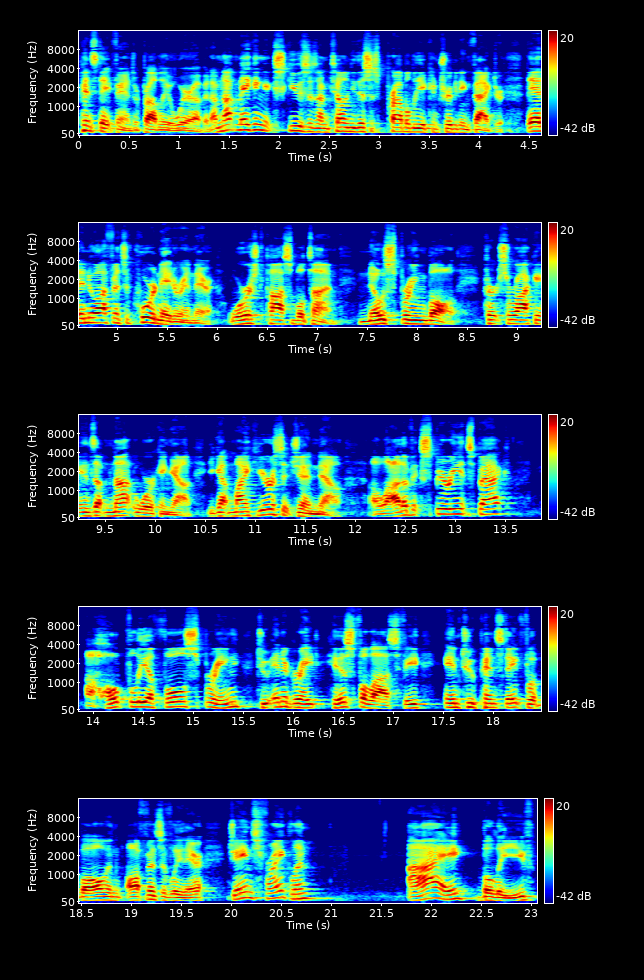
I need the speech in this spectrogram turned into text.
Penn State fans are probably aware of it. I'm not making excuses. I'm telling you this is probably a contributing factor. They had a new offensive coordinator in there. Worst possible time. No spring ball. Kirk Ciarrocca ends up not working out. You got Mike Yurcich in now. A lot of experience back. A, hopefully a full spring to integrate his philosophy into Penn State football and offensively there. James Franklin, I believe,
